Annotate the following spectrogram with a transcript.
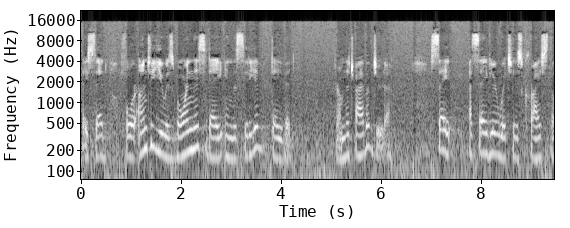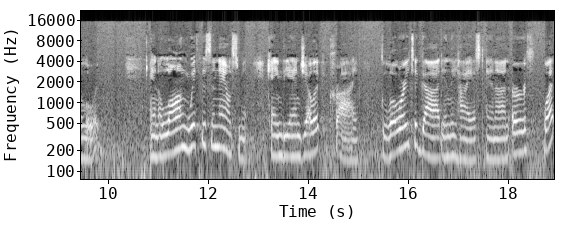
They said, For unto you is born this day in the city of David, from the tribe of Judah, a Savior which is Christ the Lord. And along with this announcement came the angelic cry, Glory to God in the highest, and on earth, what?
